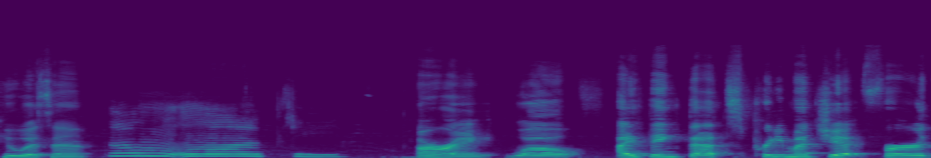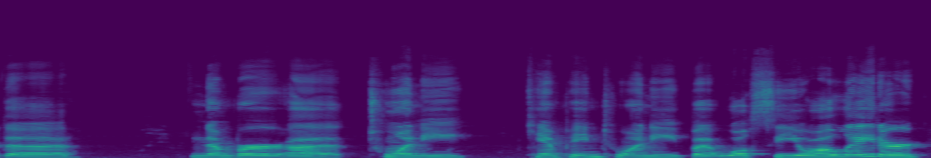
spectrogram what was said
who isn't? All right. Well, I think that's pretty much it for the number uh, 20, campaign 20, but we'll see you all later.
